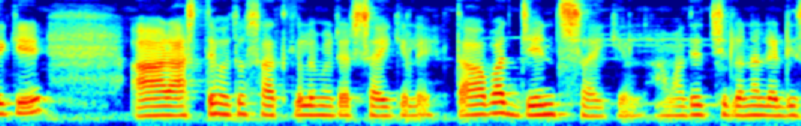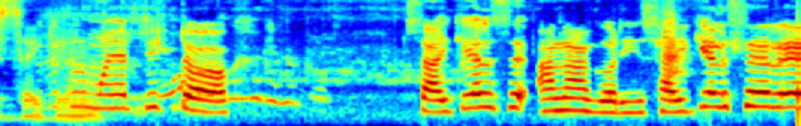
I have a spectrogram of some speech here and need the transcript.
থেকে আর আসতে হতো সাত কিলোমিটার সাইকেলে। তাও আবার জেন্টস সাইকেল আমাদের ছিল না লেডিস সাইকেল মায়ের টিকটক। সাইকেল সে আনা গরি সাইকেল সে রে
